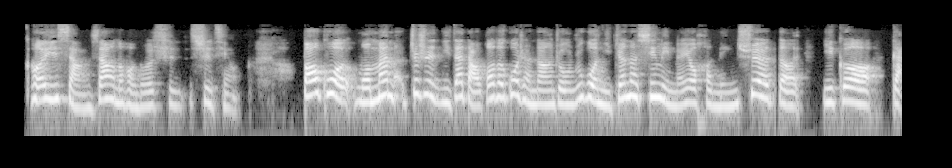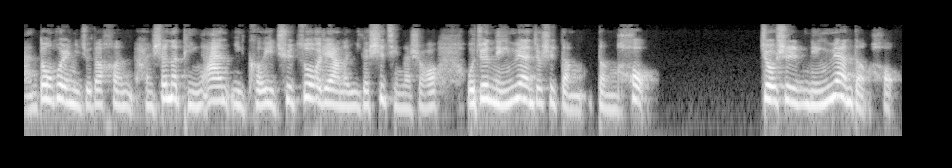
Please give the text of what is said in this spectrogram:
可以想象的很多事事情。包括我慢慢，就是你在祷告的过程当中，如果你真的心里没有很明确的一个感动，或者你觉得很很深的平安，你可以去做这样的一个事情的时候，我觉得宁愿就是等等候，就是宁愿等候。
